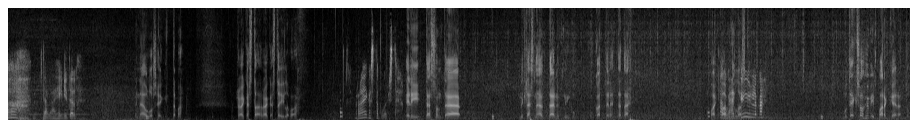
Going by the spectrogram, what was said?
Ah, nyt pitää vähän hengitellä. Mennään ulos hengittämään. Raikasta, raikasta ilmaa. Raikasta vuorista. Eli tässä on tää... Miltä se näyttää nyt niin kun katselet tätä Tää paikkaa on vähän kylmä. Mutta eikö se ole hyvin parkkeerattu?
